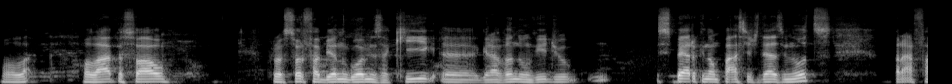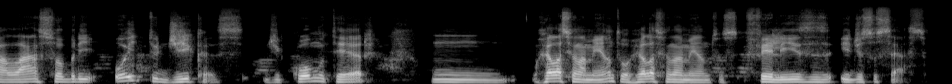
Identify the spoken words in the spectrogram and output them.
Olá, Olá pessoal. Professor Fabiano Gomes aqui, uh, gravando um vídeo, espero que não passe de 10 minutos, para falar sobre oito dicas de como ter um relacionamento ou relacionamentos felizes e de sucesso.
